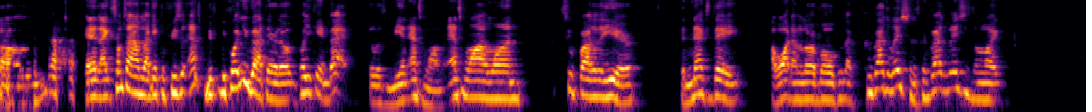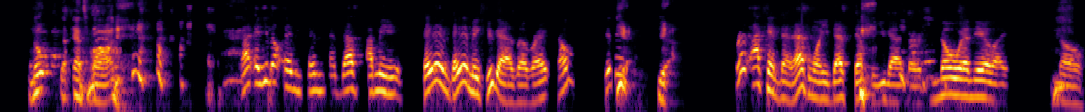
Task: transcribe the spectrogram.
Um, and like sometimes I get confused. with Before you got there, though, before you came back, it was me and Antoine. Antoine won Supervisor of the Year the next day, I walked down the lower bowl, like, congratulations, congratulations. I'm like, nope, that's wrong. and you know, and, and that's I mean, they didn't they didn't mix you guys up, right? No? Yeah, yeah. I can't that's one that's definitely you guys are nowhere near like no,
